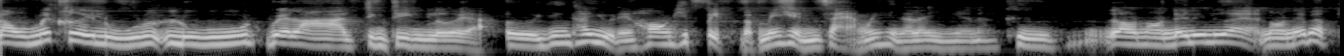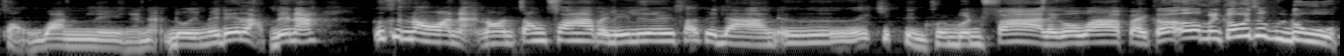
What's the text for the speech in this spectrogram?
เราไม่เคยรู้รู้เวลาจริง ๆ เลยอะเออยิ่งถ้าอยู่ในห้องที่ปิดแบบไม่เห็นแสงไม่เห็นอะไรอย่างเงี้ยนะคือเรานอนได้เรื่อยๆนอนได้แบบสองวันเลยอย่างเงี้ยนะโดยไม่ได้หลับด้วยนะก็คือนอนอะนอนจ้องฟ้าไปเรื่อยๆฟ้าเพดานเออคิดถึงคนบนฟ้าอะไรก็ว่าไปก็เออมันก็จะดูบ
